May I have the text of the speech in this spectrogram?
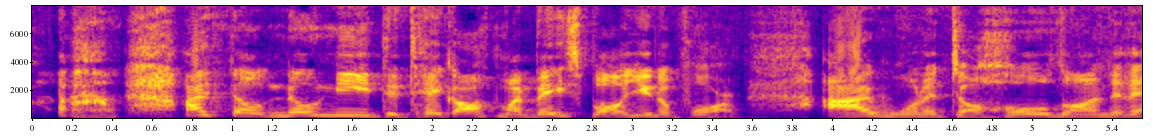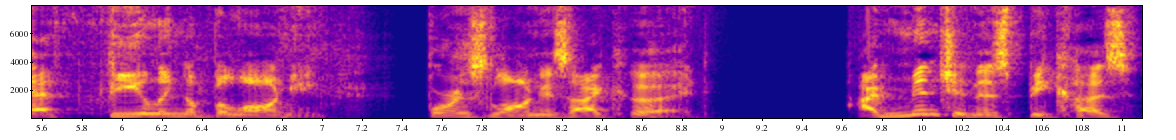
I felt no need to take off my baseball uniform. I wanted to hold on to that feeling of belonging for as long as I could. I mention this because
